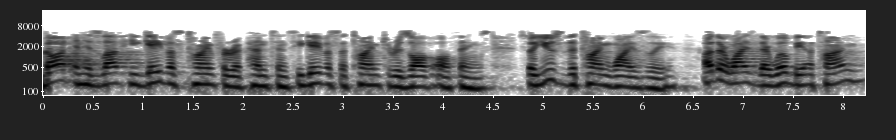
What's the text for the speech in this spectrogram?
God, in His love, He gave us time for repentance. He gave us a time to resolve all things. So use the time wisely. Otherwise, there will be a time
